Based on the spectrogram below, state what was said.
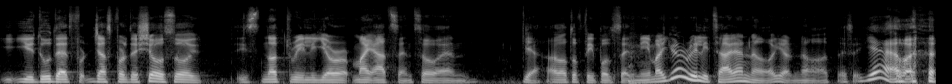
you do that for just for the show, so it's not really your my accent. So and yeah, a lot of people say to me, "Are you really Italian?" No, you're not. I say, "Yeah,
